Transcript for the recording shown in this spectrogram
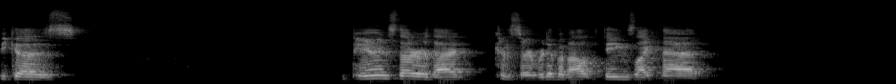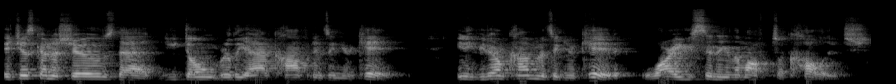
because parents that are that conservative about things like that it just kind of shows that you don't really have confidence in your kid. And if you don't have confidence in your kid why are you sending them off to college?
